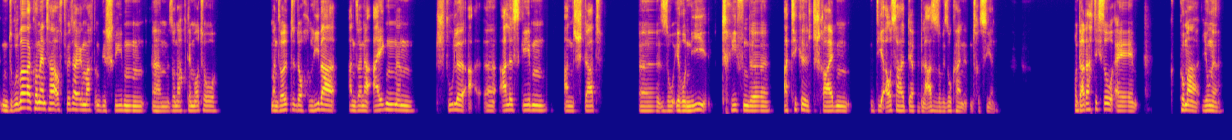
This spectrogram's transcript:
einen drüber Kommentar auf Twitter gemacht und geschrieben, ähm, so nach dem Motto, man sollte doch lieber an seiner eigenen Schule äh, alles geben, anstatt äh, so ironietriefende Artikel schreiben, die außerhalb der Blase sowieso keinen interessieren. Und da dachte ich so, ey, guck mal, Junge,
